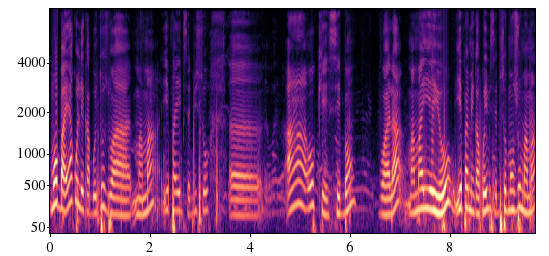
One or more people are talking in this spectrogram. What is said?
Moba ya koleka boye tozwa mama ye pa yebisa biso. Euh, ah ok c'est bon. Voilà mama ye yo ye pa meka koyebisa biso. Bonjour mama.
